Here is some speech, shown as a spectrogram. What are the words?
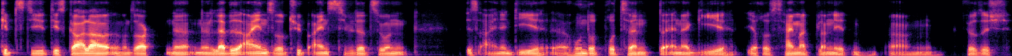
gibt es die, die Skala, man sagt, eine, eine, Level 1 oder Typ 1 Zivilisation ist eine, die 100% äh, der Energie ihres Heimatplaneten ähm, für sich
